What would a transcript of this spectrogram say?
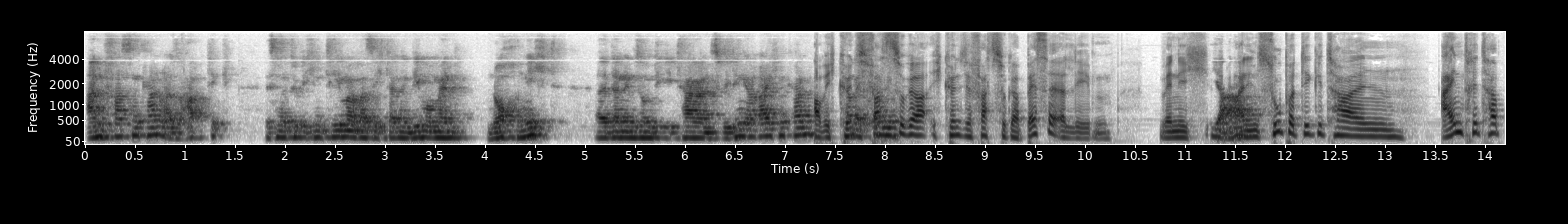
anfassen kann. Also Haptik ist natürlich ein Thema, was ich dann in dem Moment noch nicht äh, dann in so einem digitalen Zwilling erreichen kann. Aber ich könnte es fast sogar, ich könnte es fast sogar besser erleben, wenn ich ja. einen super digitalen Eintritt habe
